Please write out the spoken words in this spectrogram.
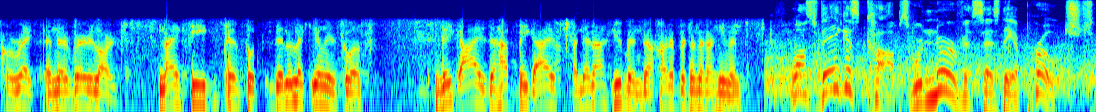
Correct, and they're very large. Nine feet, ten foot. They look like aliens to us. Big eyes, they have big eyes, and they're not human. They're 100% they're not human. Las Vegas cops were nervous as they approached.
